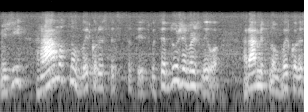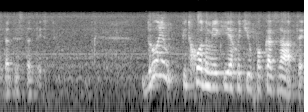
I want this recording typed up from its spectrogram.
межі грамотно використати статистику. Це дуже важливо, грамотно використати статистику. Другим підходом, який я хотів показати,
